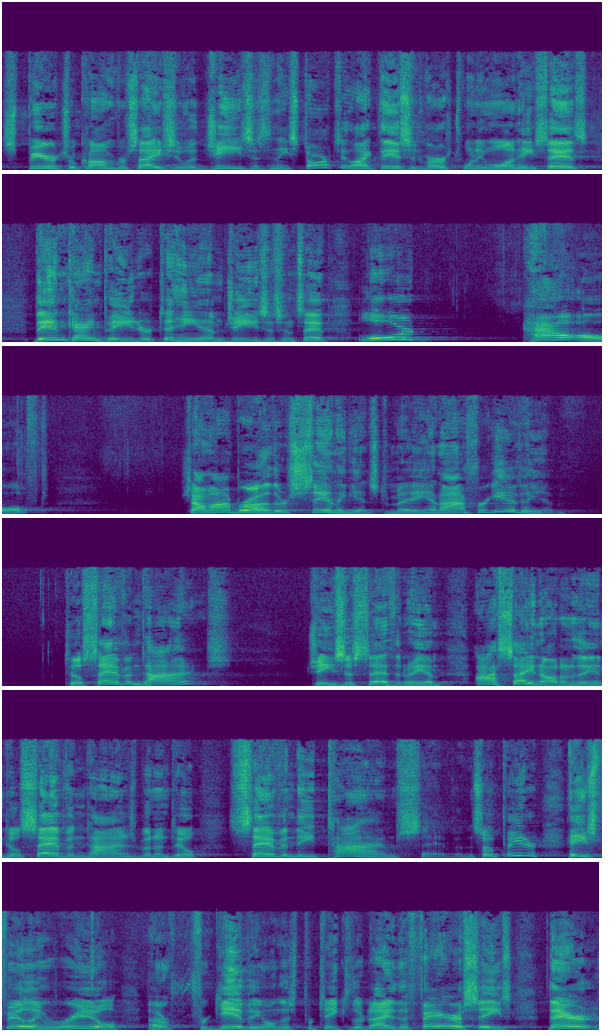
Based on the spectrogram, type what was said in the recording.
spiritual conversation with Jesus. And he starts it like this in verse 21. He says, then came Peter to him, Jesus, and said, Lord, how oft shall my brother sin against me, and I forgive him? Till seven times? Jesus saith unto him, I say not unto thee until seven times, but until seventy times seven. So Peter, he's feeling real uh, forgiving on this particular day. The Pharisees, their,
